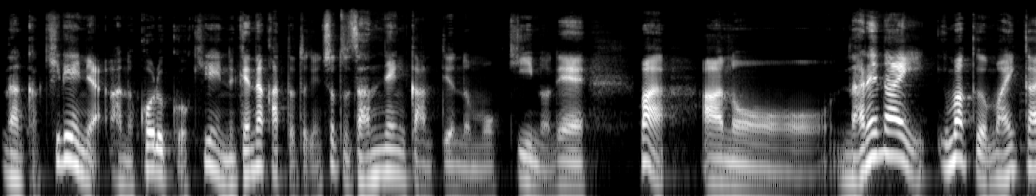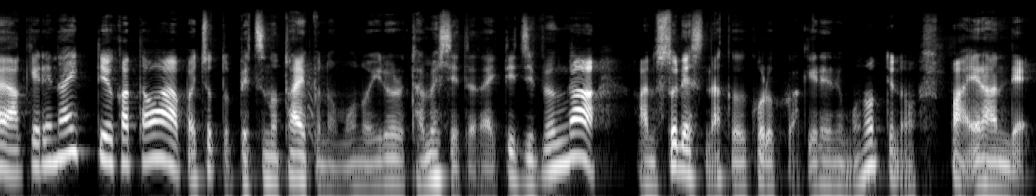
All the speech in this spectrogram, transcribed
なんか綺麗に、あの、コルクを綺麗に抜けなかった時にちょっと残念感っていうのも大きいので、まあ、あの、慣れない、うまく毎回開けれないっていう方は、やっぱりちょっと別のタイプのものをいろいろ試していただいて、自分があのストレスなくコルク開けれるものっていうのを、まあ、選んで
